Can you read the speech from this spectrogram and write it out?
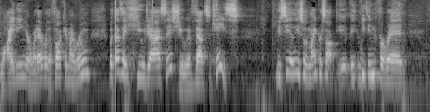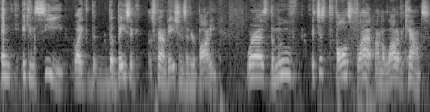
lighting or whatever the fuck in my room, but that's a huge ass issue if that's the case. You see, at least with Microsoft, it, it reads infrared and it can see like the, the basic foundations of your body. Whereas the move, it just falls flat on a lot of accounts.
